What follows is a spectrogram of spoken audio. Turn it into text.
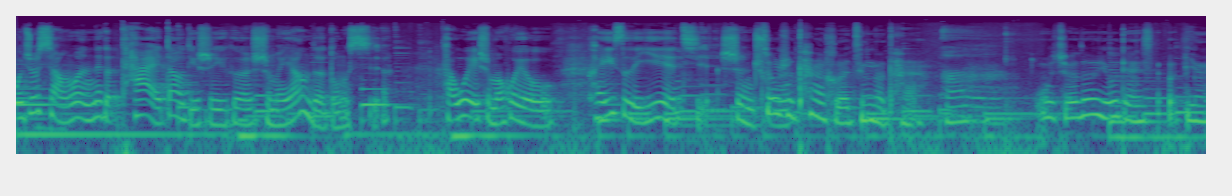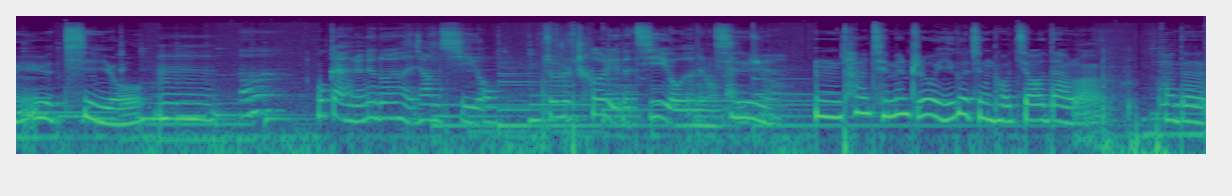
我就想问，那个钛到底是一个什么样的东西？它为什么会有黑色的液体渗出？就是钛合金的钛，啊，我觉得有点隐喻汽油。嗯啊，我感觉那个东西很像汽油，就是车里的机油的那种感觉。嗯，它前面只有一个镜头交代了它的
